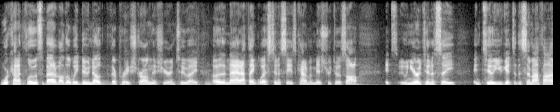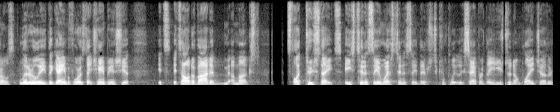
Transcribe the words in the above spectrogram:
we're kind of clueless about it. Although we do know that they're pretty strong this year in 2A. Mm-hmm. Other than that, I think West Tennessee is kind of a mystery to us all. It's when you're in Tennessee until you get to the semifinals. Literally, the game before the state championship, it's it's all divided amongst it's like two states, East Tennessee and West Tennessee. They're completely separate. They usually don't play each other,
